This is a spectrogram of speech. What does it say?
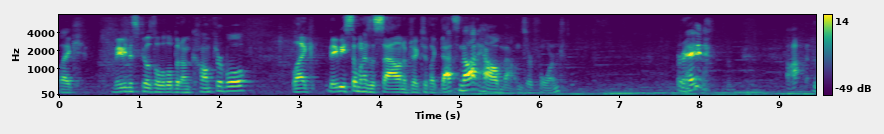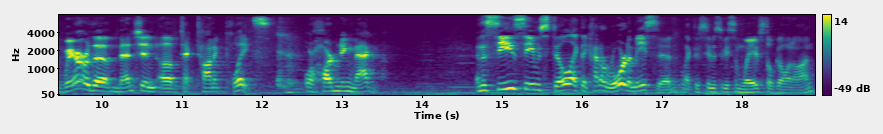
Like, maybe this feels a little bit uncomfortable. Like, maybe someone has a silent objective, like, that's not how mountains are formed. Right? Uh, where are the mention of tectonic plates or hardening magma? And the seas seem still like they kind of roar to me, Sid. Like there seems to be some waves still going on.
